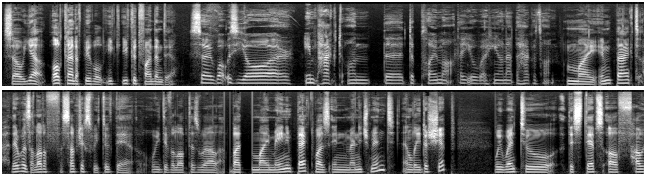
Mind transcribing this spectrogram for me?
So yeah, all kind of people. You, you could find them there. So, what was your impact on the diploma that you were working on at the hackathon? my impact there was a lot of subjects we took there we developed as well. But my main impact was in management and leadership. We went to the steps of how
